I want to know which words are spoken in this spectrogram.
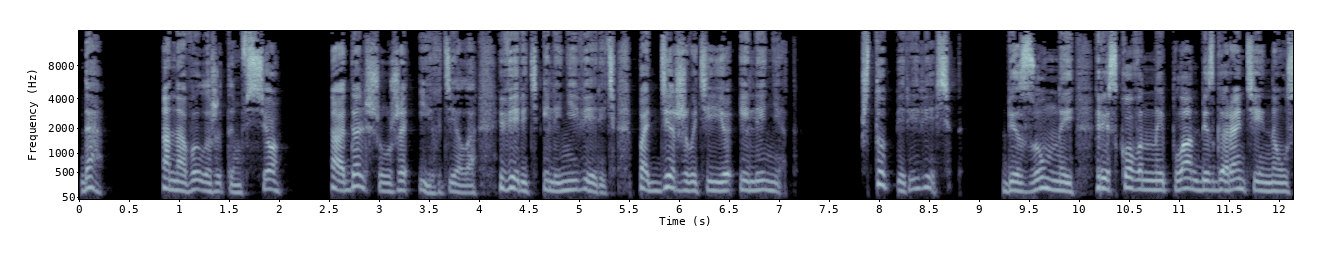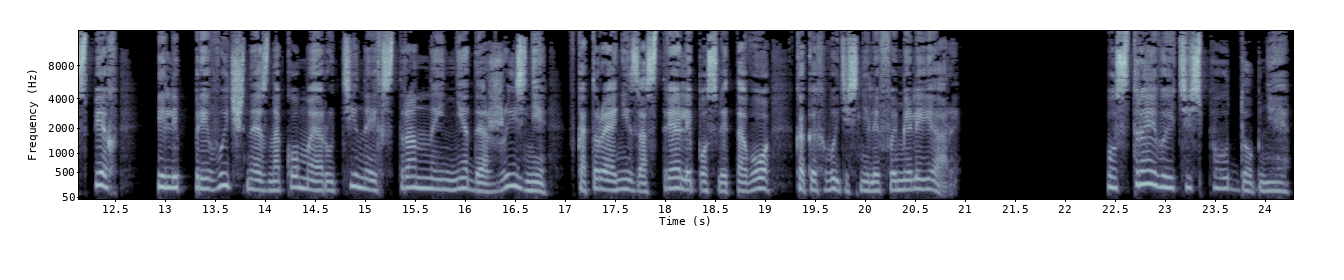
Да, она выложит им все, а дальше уже их дело, верить или не верить, поддерживать ее или нет. Что перевесит? Безумный, рискованный план без гарантии на успех или привычная знакомая рутина их странной недожизни, в которой они застряли после того, как их вытеснили фамильяры? «Устраивайтесь поудобнее»,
